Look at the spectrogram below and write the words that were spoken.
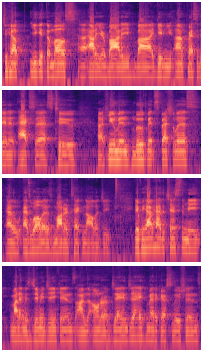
to help you get the most uh, out of your body by giving you unprecedented access to uh, human movement specialists as, as well as modern technology. If we haven't had the chance to meet, my name is Jimmy Jenkins. I'm the owner of J&J Medicare Solutions,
